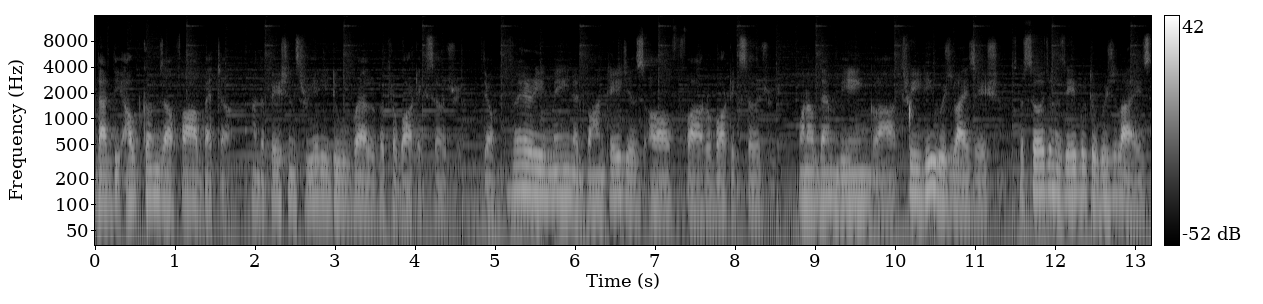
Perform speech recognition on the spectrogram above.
that the outcomes are far better and the patients really do well with robotic surgery. There are very main advantages of uh, robotic surgery. One of them being uh, 3D visualization. The surgeon is able to visualize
